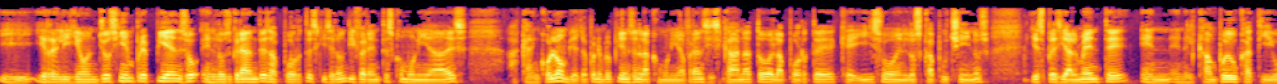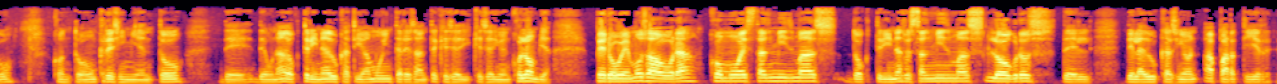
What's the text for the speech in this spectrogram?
y, religión. Yo siempre pienso en los grandes aportes que hicieron diferentes comunidades acá en Colombia. Yo, por ejemplo, pienso en la comunidad franciscana, todo el aporte que hizo en los capuchinos y especialmente en, el campo educativo, con todo un crecimiento de, una doctrina educativa muy interesante que se, que se dio en Colombia. Pero vemos ahora cómo estas mismas doctrinas o estas mismas logros del, de la educación a partir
